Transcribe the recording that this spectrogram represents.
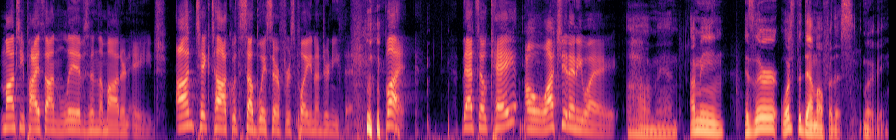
Monty Python lives in the modern age. On TikTok with Subway Surfers playing underneath it. but that's okay. I'll watch it anyway. Oh man. I mean, is there what's the demo for this movie?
